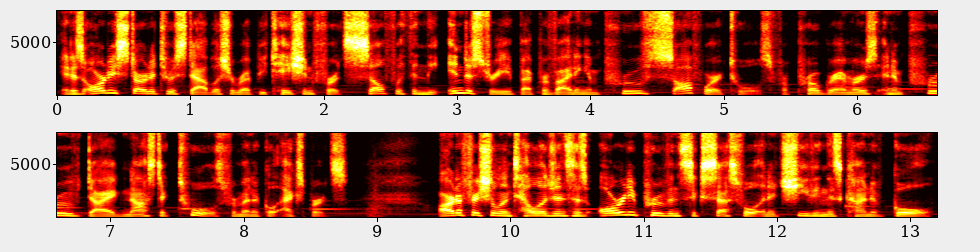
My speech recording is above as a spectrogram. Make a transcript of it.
It has already started to establish a reputation for itself within the industry by providing improved software tools for programmers and improved diagnostic tools for medical experts. Artificial intelligence has already proven successful in achieving this kind of goal.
